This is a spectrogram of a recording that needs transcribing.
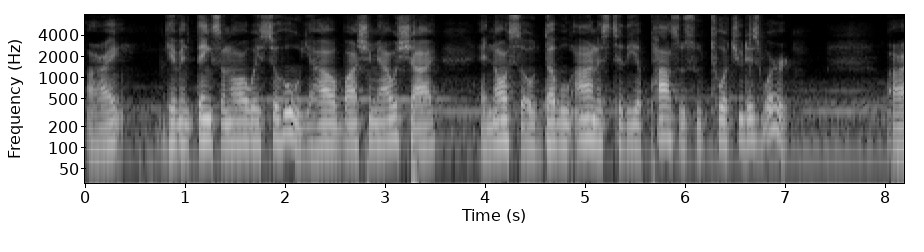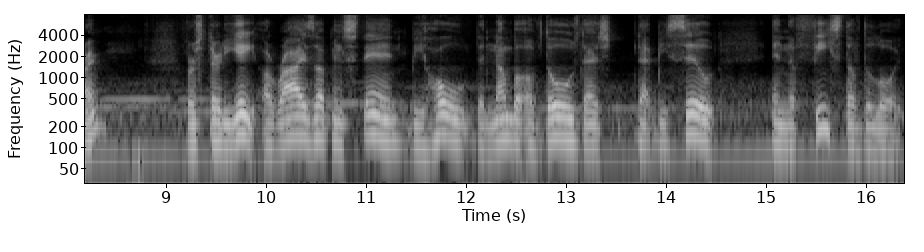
All right giving thanks and always to who? Yahawah BaHaSham Yahawashi, and also double honors to the apostles who taught you this word. All right. Verse 38 Arise up and stand, behold, the number of those that, that be sealed in the feast of the Lord,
